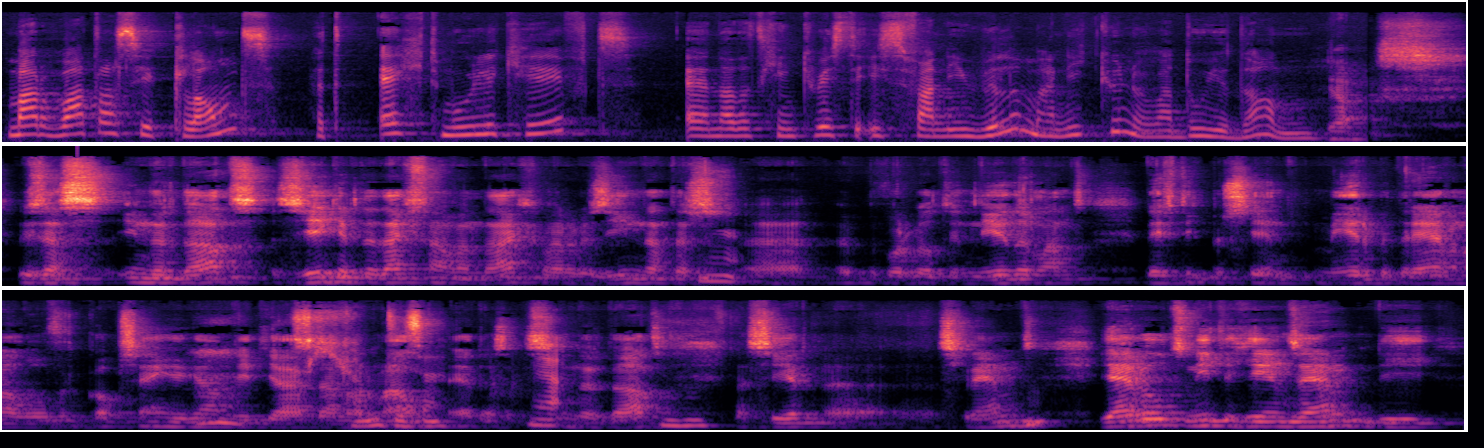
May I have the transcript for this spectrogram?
Maar wat als je klant het echt moeilijk heeft en dat het geen kwestie is van niet willen, maar niet kunnen. Wat doe je dan? Ja, dus dat is inderdaad zeker de dag van vandaag, waar we zien dat er ja. uh, bijvoorbeeld in Nederland 30% meer bedrijven al over kop zijn gegaan ah, dit jaar dan normaal. Ja, dat is ja. inderdaad -hmm. dat is zeer uh, schrijnend. Jij wilt niet degene zijn die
